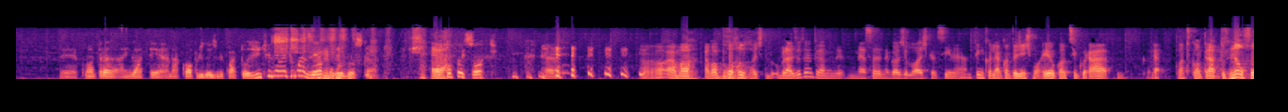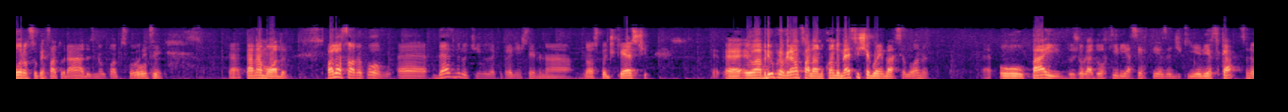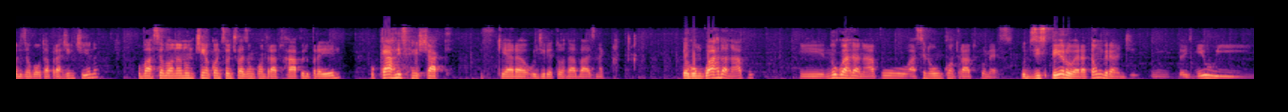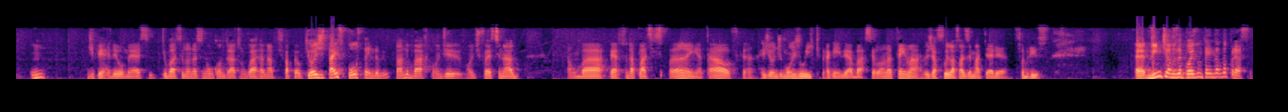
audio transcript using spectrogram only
é, contra a Inglaterra na Copa de 2014, a gente ia ganhar de 1x0 com o gol do Oscar. É. Então foi sorte. É. é. uma, é uma boa lógica. O Brasil tá entrando nessa negócio de lógica assim, né? Tem que olhar quanta gente morreu, quanto se curar, olhar quantos contratos não foram superfaturados, não quantos foram, enfim. Tá, tá, na moda. Olha só, meu povo, é, dez minutinhos aqui pra gente terminar nosso podcast. É, eu abri o programa falando, quando o Messi chegou em Barcelona, é, o pai do jogador queria a certeza de que ele ia ficar, senão eles iam voltar para a Argentina. O Barcelona não tinha condição de fazer um contrato rápido para ele. O Carlos Rechac, que era o diretor da base, né, pegou um guardanapo e no guardanapo assinou um contrato para o Messi. O desespero era tão grande em 2001 de perder o Messi que o Barcelona assinou um contrato no guardanapo de papel, que hoje está exposto ainda, viu? Tá no bar onde, onde foi assinado. É um bar perto da Praça Espanha, tal, fica região de Montjuic, para quem vier a Barcelona, tem lá. Eu já fui lá fazer matéria sobre isso. É, 20 anos depois não tem tanta pressa,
